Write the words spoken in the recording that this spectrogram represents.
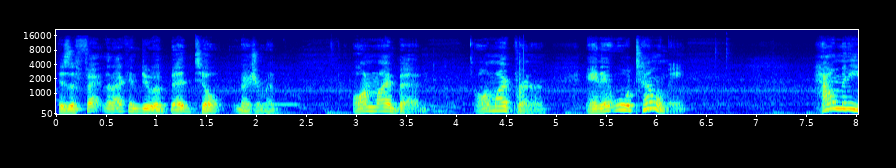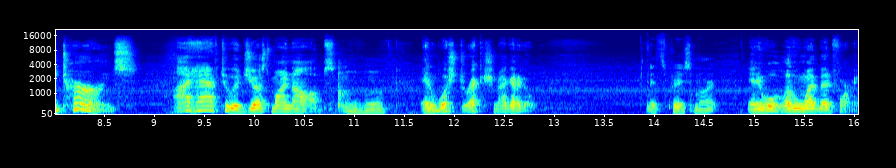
is the fact that I can do a bed tilt measurement on my bed, on my printer, and it will tell me how many turns I have to adjust my knobs Mm-hmm. and which direction I gotta go, It's pretty smart. and it will level my bed for me.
